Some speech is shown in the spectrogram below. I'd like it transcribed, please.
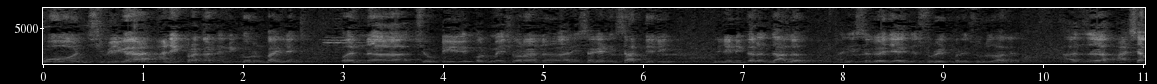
फोन शिवीगाळ अनेक प्रकार त्यांनी करून पाहिले. पण शेवटी परमेश्वरानं आणि सगळ्यांनी साथ दिली. विलिनीकरण झालं आणि सगळं जे आहे ते सुरळीतपणे सुरू झालं. आज अशा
